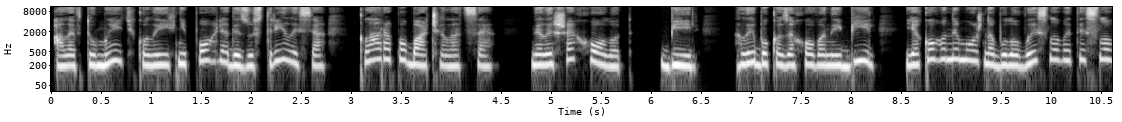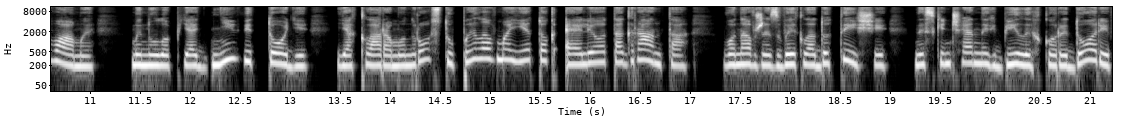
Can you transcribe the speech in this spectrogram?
Але в ту мить, коли їхні погляди зустрілися, Клара побачила це не лише холод, біль, глибоко захований біль, якого не можна було висловити словами. Минуло п'ять днів відтоді, як Клара Монро ступила в маєток Еліота Гранта. Вона вже звикла до тиші, нескінченних білих коридорів,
